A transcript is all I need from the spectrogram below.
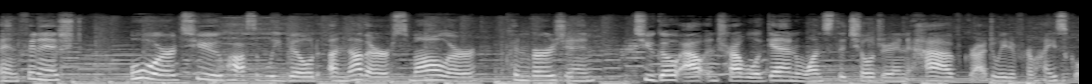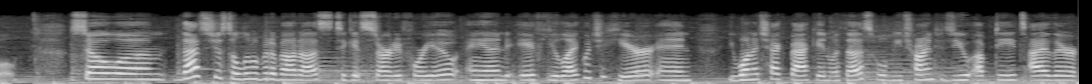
and finished, or to possibly build another smaller conversion to go out and travel again once the children have graduated from high school. So um, that's just a little bit about us to get started for you. And if you like what you hear and you want to check back in with us, we'll be trying to do updates either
